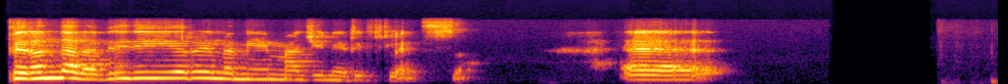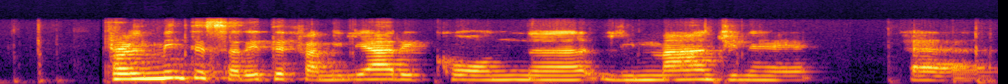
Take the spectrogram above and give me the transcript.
per andare a vedere la mia immagine riflessa. Eh, Probabilmente sarete familiari con l'immagine eh,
